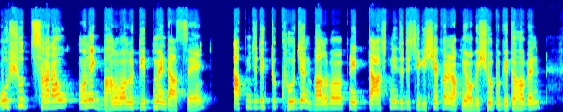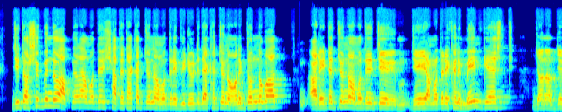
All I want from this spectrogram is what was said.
ওষুধ ছাড়াও অনেক ভালো ভালো ট্রিটমেন্ট আছে। আপনি যদি একটু খুঁজেন ভালোভাবে আপনি তাস নিয়ে যদি চিকিৎসা করেন, আপনি অবশ্যই উপকৃত হবেন। যে দর্শকবৃন্দ, আপনারা আমাদের সাথে থাকার জন্য, আমাদের এই ভিডিওটি দেখার জন্য অনেক ধন্যবাদ। আর এটার জন্য আমাদের যে যে আমাদের এখানে মেন গেস্ট জনাব যে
